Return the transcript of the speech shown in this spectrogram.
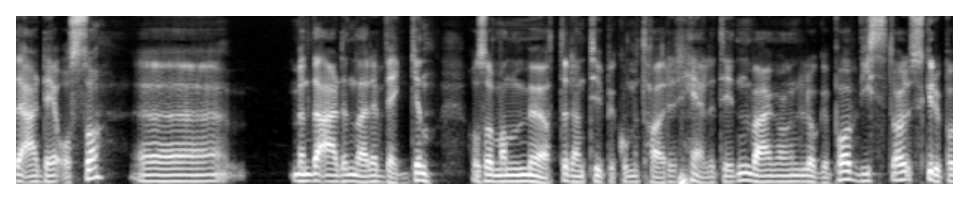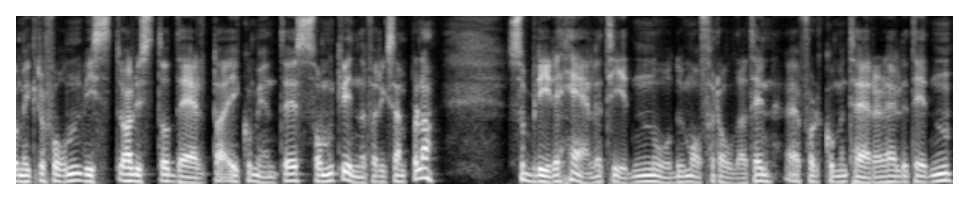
det er det også. Men det er den derre veggen. Og så man møter den type kommentarer hele tiden hver gang du logger på. Hvis du har skru på mikrofonen, hvis du har lyst til å delta i community som kvinne f.eks., så blir det hele tiden noe du må forholde deg til. Eh, Folk kommenterer det hele tiden.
